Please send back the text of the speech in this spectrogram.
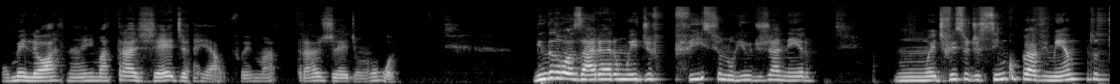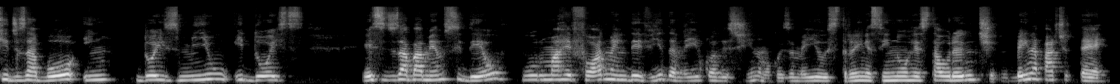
ou melhor, né, em uma tragédia real. Foi uma tragédia, um horror. Linda do Rosário era um edifício no Rio de Janeiro, um edifício de cinco pavimentos que desabou em 2002. Esse desabamento se deu por uma reforma indevida, meio clandestina, uma coisa meio estranha, assim, no restaurante, bem na parte térrea.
